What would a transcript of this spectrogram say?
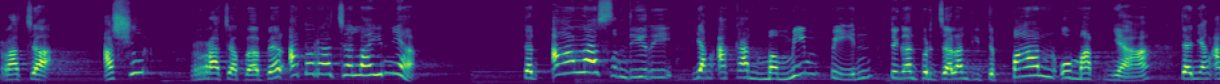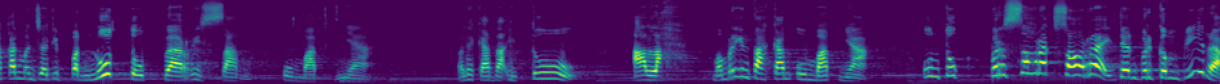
raja Asyur, raja Babel, atau raja lainnya. Allah sendiri yang akan memimpin dengan berjalan di depan umatnya dan yang akan menjadi penutup barisan umatnya. Oleh karena itu Allah memerintahkan umatnya untuk bersorak-sorai dan bergembira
